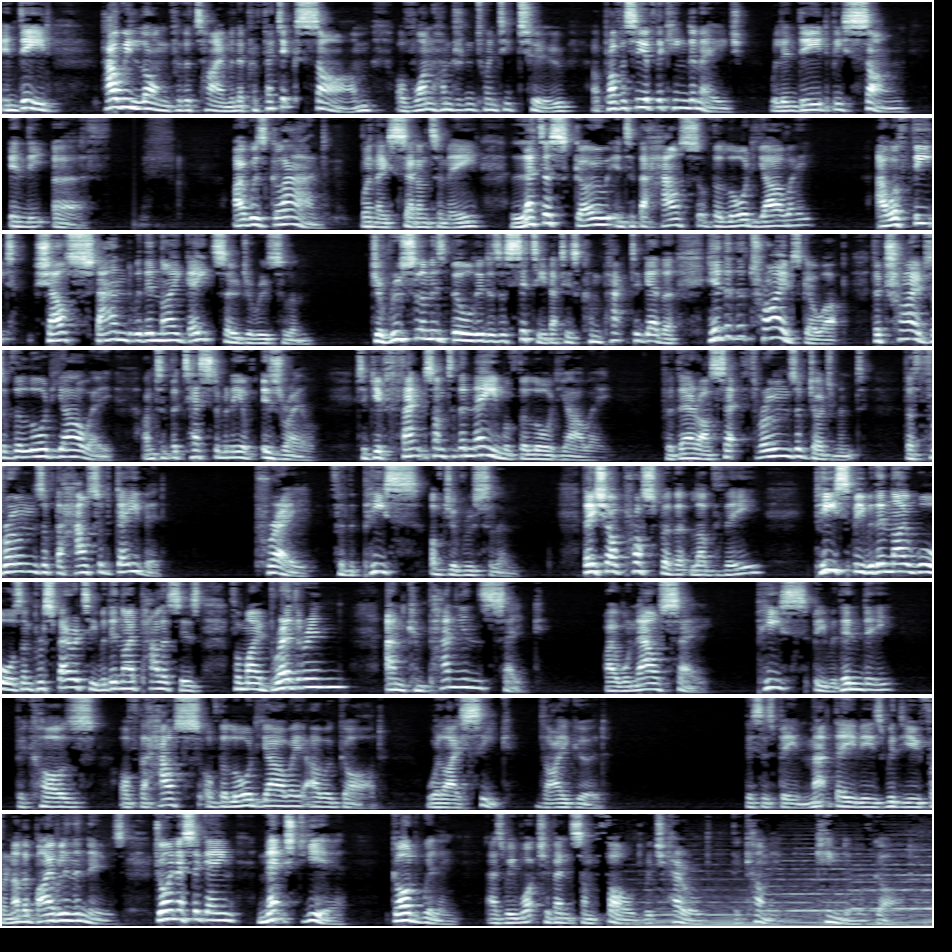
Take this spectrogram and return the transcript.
Indeed, how we long for the time when the prophetic psalm of 122, a prophecy of the kingdom age, will indeed be sung in the earth. I was glad when they said unto me, Let us go into the house of the Lord Yahweh. Our feet shall stand within thy gates, O Jerusalem. Jerusalem is builded as a city that is compact together. Hither the tribes go up, the tribes of the Lord Yahweh, unto the testimony of Israel, to give thanks unto the name of the Lord Yahweh. For there are set thrones of judgment, the thrones of the house of David. Pray for the peace of Jerusalem. They shall prosper that love thee. Peace be within thy walls and prosperity within thy palaces, for my brethren and companions' sake. I will now say, Peace be within thee, because of the house of the Lord Yahweh our God will I seek thy good. This has been Matt Davies with you for another Bible in the News. Join us again next year, God willing, as we watch events unfold which herald the coming kingdom of God.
